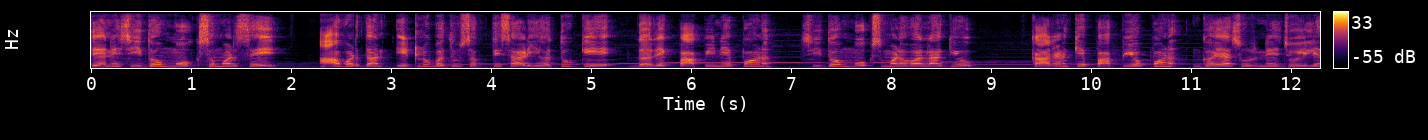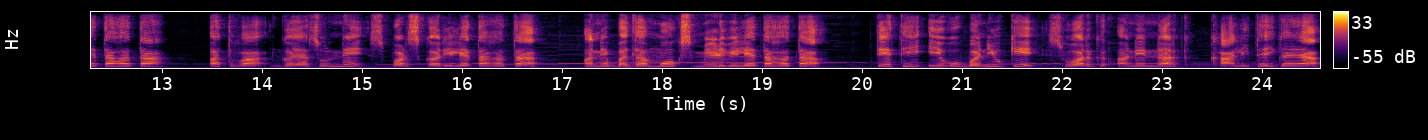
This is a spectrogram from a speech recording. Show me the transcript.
તેને સીધો મોક્ષ મળશે. આ વરદાન એટલું બધું શક્તિશાળી હતું કે, દરેક પાપીને પણ સીધો મોક્ષ મળવા લાગ્યો. કારણ કે પાપીઓ પણ ગયાસુરને જોઈ લેતા હતા અથવા ગયાસુરને સ્પર્શ કરી લેતા હતા. અને બધા મોક્ષ મેળવી લેતા હતા. તેથી એવું બન્યું કે સ્વર્ગ અને નર્ક ખાલી થઈ ગયા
